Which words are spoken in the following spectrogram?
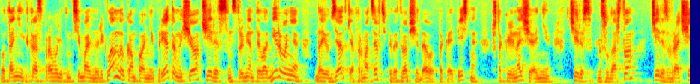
Вот они как раз проводят максимальную рекламную кампанию, при этом еще через инструменты лоббирования дают взятки, а фармацевтика это вообще, да, вот такая песня, что так или иначе они через государство, через врачей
